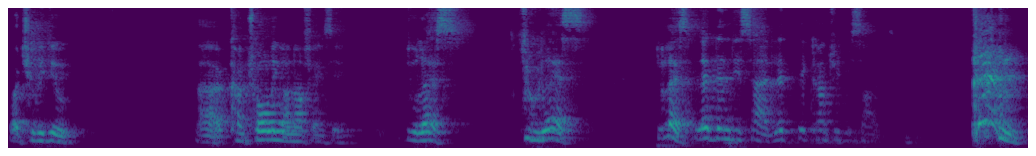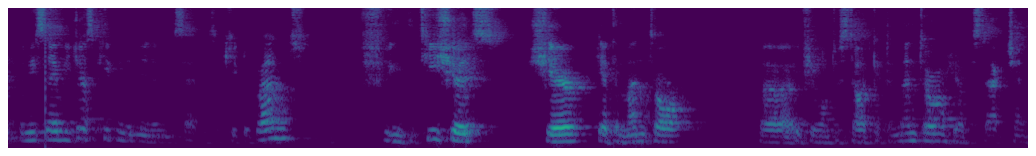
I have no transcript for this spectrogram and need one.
what should we do? Uh, controlling or nothing. I say, do less, do less, do less. Let them decide. Let the country decide. and we say we just keeping the minimum set. So keep the brand, the t-shirts, share, get a mentor. Uh, if you want to start, get a mentor. You have a Slack channel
